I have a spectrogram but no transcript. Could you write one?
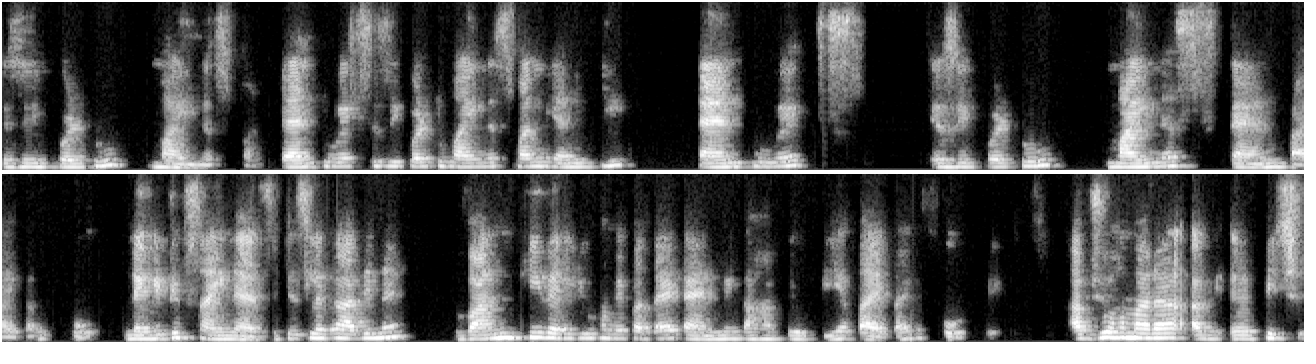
is equal to minus one tan two x is equal to minus one यानी कि two x is equal to minus tan pi by four negative sine as it is लगा देना है। वन की वैल्यू हमें पता है टेन में कहाँ पे होती है? पाई बाई फोर पे। अब जो हमारा पीछे,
